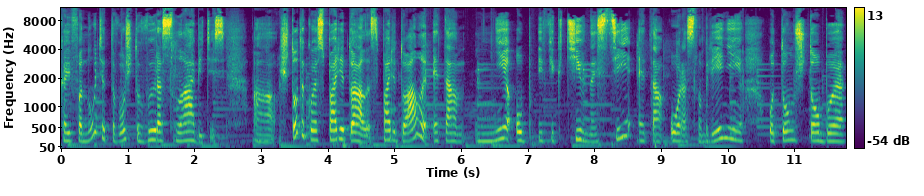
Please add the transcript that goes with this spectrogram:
кайфануть от того, что вы расслабитесь. А, что такое спа-ритуалы? Спа-ритуалы — это не об эффективности, это о расслаблении, о том, чтобы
